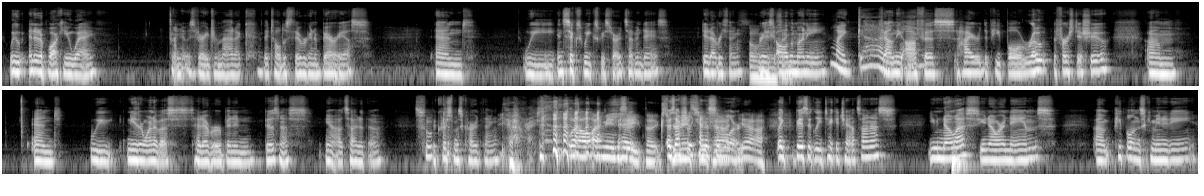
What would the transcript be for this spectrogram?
we ended up walking away, and it was very dramatic. They told us they were going to bury us, and we in six weeks we started seven days, did everything, So raised all the money, Oh my god. found the office, hired the people, wrote the first issue, um, and we neither one of us had ever been in business, you know, outside of the So the Christmas card thing. Yeah, right. well, I mean, hey, the It was actually kind of you've had- similar. yeah. Like basically take a chance on us. You know us, you know our names. Um, people in this community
